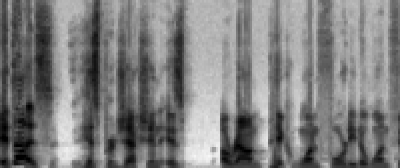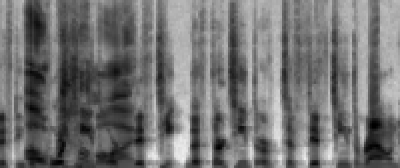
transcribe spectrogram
It does. His projection is around pick 140 to 150. The Oh, 14th come or 15th, the 13th or to 15th round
